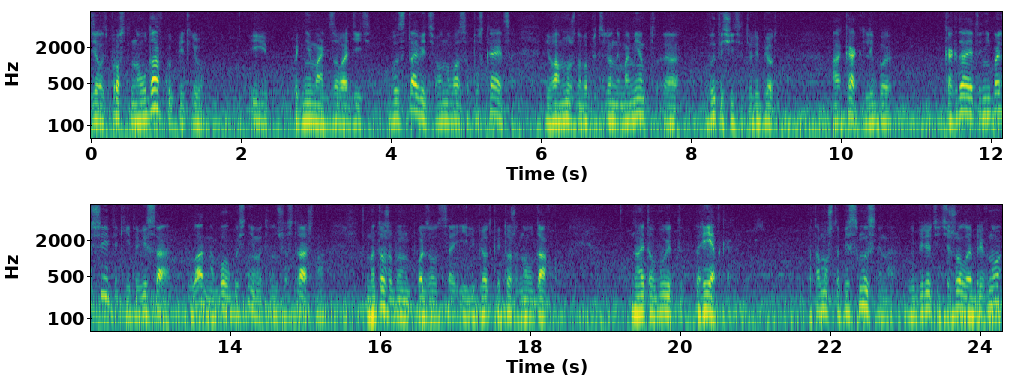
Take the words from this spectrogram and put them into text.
делать просто на удавку петлю и поднимать, заводить, вы ставите, он у вас опускается, и вам нужно в определенный момент э, вытащить эту лебедку. А как? Либо когда это небольшие какие-то веса, ладно, бог бы с ним, это ничего страшного. Мы тоже будем пользоваться и лебедкой тоже на удавку. Но это будет редко. Потому что бессмысленно. Вы берете тяжелое бревно,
